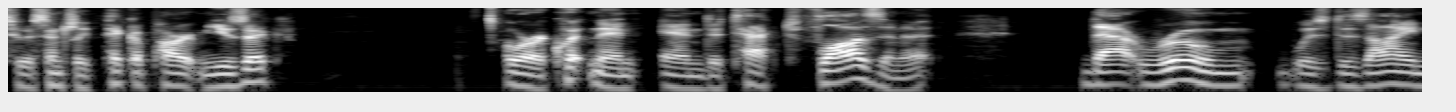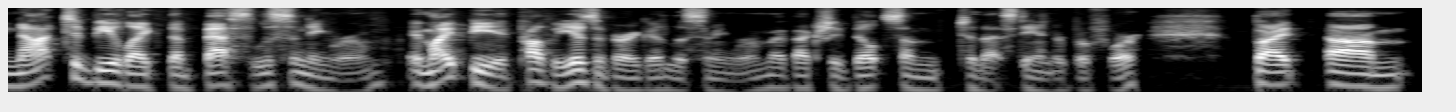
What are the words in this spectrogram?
to essentially pick apart music or equipment and detect flaws in it, that room was designed not to be like the best listening room. It might be, it probably is a very good listening room. I've actually built some to that standard before, but um,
